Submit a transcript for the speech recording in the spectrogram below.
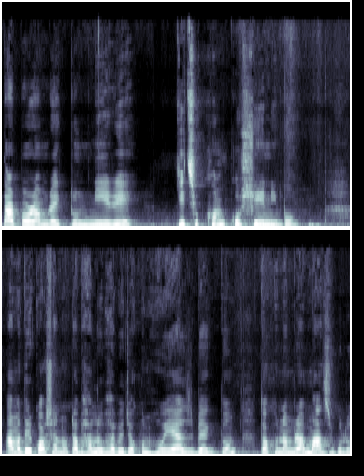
তারপর আমরা একটু নেড়ে কিছুক্ষণ কষিয়ে নিব। আমাদের কষানোটা ভালোভাবে যখন হয়ে আসবে একদম, তখন আমরা মাছগুলো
